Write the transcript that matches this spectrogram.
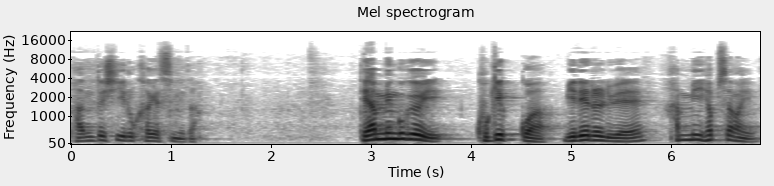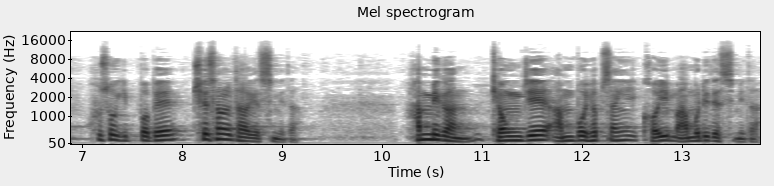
반드시 이룩하겠습니다. 대한민국의 국익과 미래를 위해 한미 협상의 후속 입법에 최선을 다하겠습니다. 한미 간 경제 안보 협상이 거의 마무리됐습니다.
